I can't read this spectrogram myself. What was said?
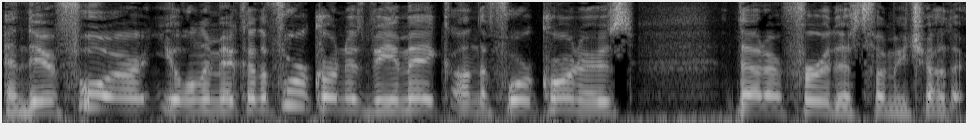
and therefore you only make on the four corners, but you make on the four corners that are furthest from each other.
